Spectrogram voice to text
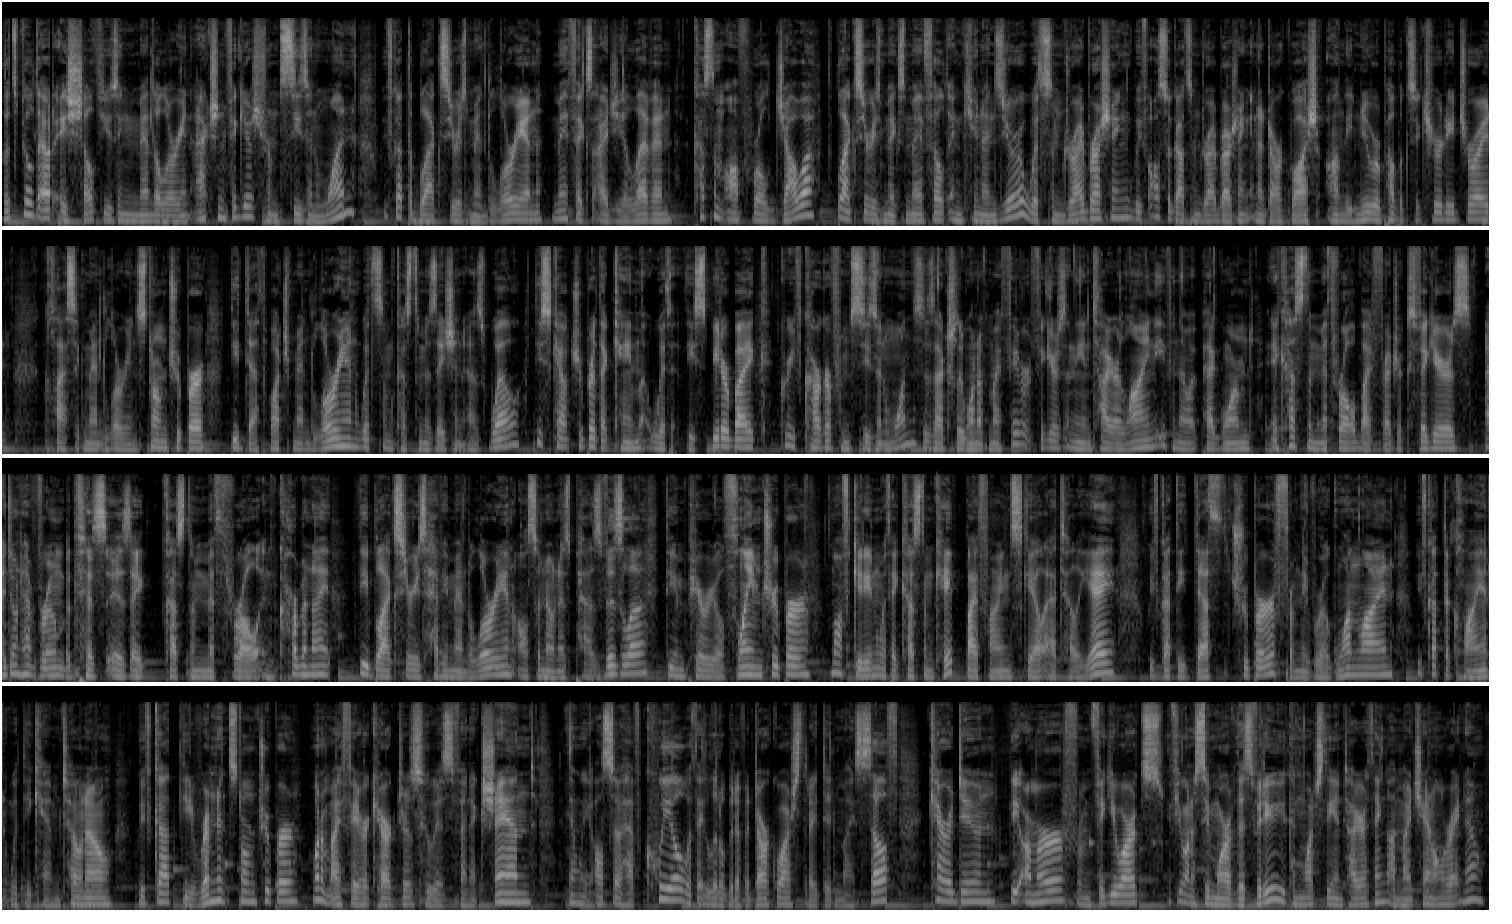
Let's build out a shelf using Mandalorian action figures from Season 1. We've got the Black Series Mandalorian, Mafex IG-11, custom off-world Jawa, the Black Series Migs Mayfeld and Q90 with some dry brushing. We've also got some dry brushing and a dark wash on the New Republic security droid, classic Mandalorian Stormtrooper, the Death Watch Mandalorian with some customization as well, the Scout Trooper that came with the speeder bike, Greef Karga from Season 1. This is actually one of my favorite figures in the entire line, even though it peg warmed, a custom Mythrol by Fredrix Figures. I don't have room, but this is a custom Mythrol in Carbonite, the Black Series Heavy Mandalorian, also known as Paz Vizsla, the Imperial Flame Trooper, Moff Gideon with a custom cape by Fine Scale Atelier, we've got the Death Trooper from the Rogue One line, we've got the Client with the Camtono, we've got the Remnant Stormtrooper, one of my favorite characters who is Fennec Shand, then we also have Kuiil with a little bit of a dark wash that I did myself, Cara Dune, the Armorer from Figuarts. If you want to see more of this video, you can watch the entire thing on my channel right now.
